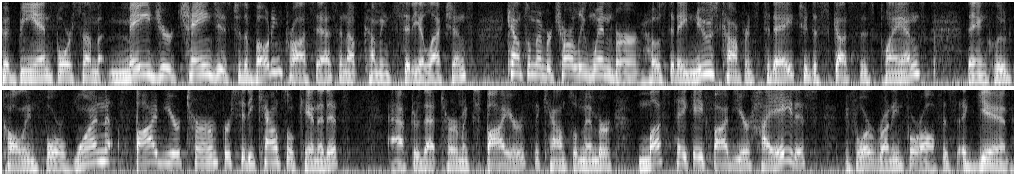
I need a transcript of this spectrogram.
could be in for some major changes to the voting process in upcoming city elections. Councilmember Charlie Winburn hosted a news conference today to discuss these plans. They include calling for one five-year term for city council candidates. After that term expires, the council member must take a five-year hiatus before running for office again.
